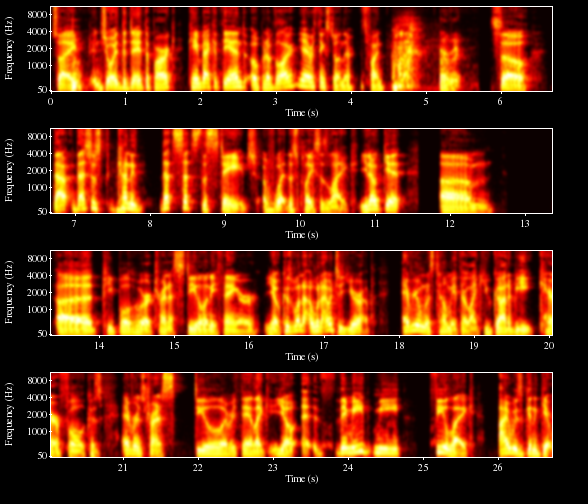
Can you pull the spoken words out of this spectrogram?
So I hmm. enjoyed the day at the park. Came back at the end, opened up the locker. Yeah, everything's still in there. It's fine. Perfect. So that that's just kind of that sets the stage of what this place is like. You don't get um uh people who are trying to steal anything or you know because when I, when I went to Europe, everyone was telling me they're like you got to be careful because everyone's trying to steal everything. Like you know eh, they made me feel like I was gonna get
